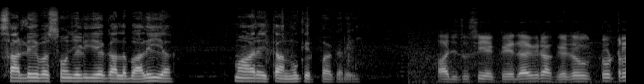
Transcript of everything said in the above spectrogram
ਸਾਡੇ ਵੱਸੋਂ ਜਿਹੜੀ ਇਹ ਗੱਲ ਬਾਲੀ ਆ, ਮਹਾਰਾਜ ਤੁਹਾਨੂੰ ਕਿਰਪਾ ਕਰੇ। ਅੱਜ ਤੁਸੀਂ ਇੱਕ ਇਹਦਾ ਵੀ ਰੱਖ ਗਏ ਤਾਂ ਟੋਟਲ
